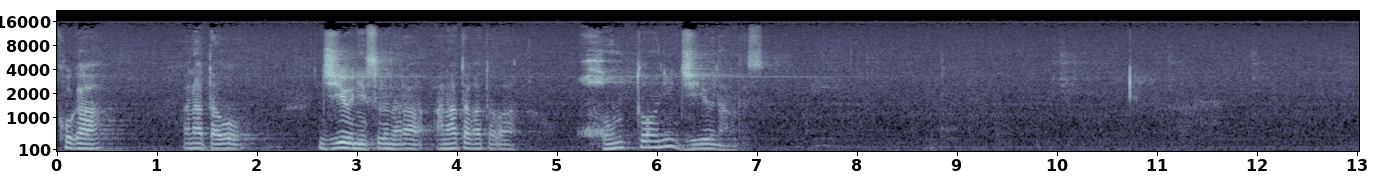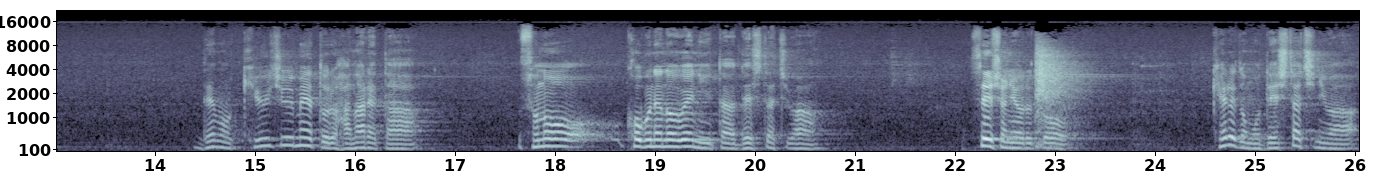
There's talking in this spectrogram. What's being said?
子があなたを自由にするならあなた方は本当に自由なのです。でも90メートル離れたその小舟の上にいた弟子たちは聖書によるとけれども弟子たちには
